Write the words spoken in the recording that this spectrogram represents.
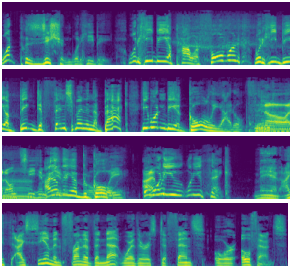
what position would he be? Would he be a power forward? Would he be a big defenseman in the back? He wouldn't be a goalie, I don't think. No, I don't see him. I don't being think a goalie. But I what would- do you what do you think? Man, I th- I see him in front of the net, whether it's defense or offense.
